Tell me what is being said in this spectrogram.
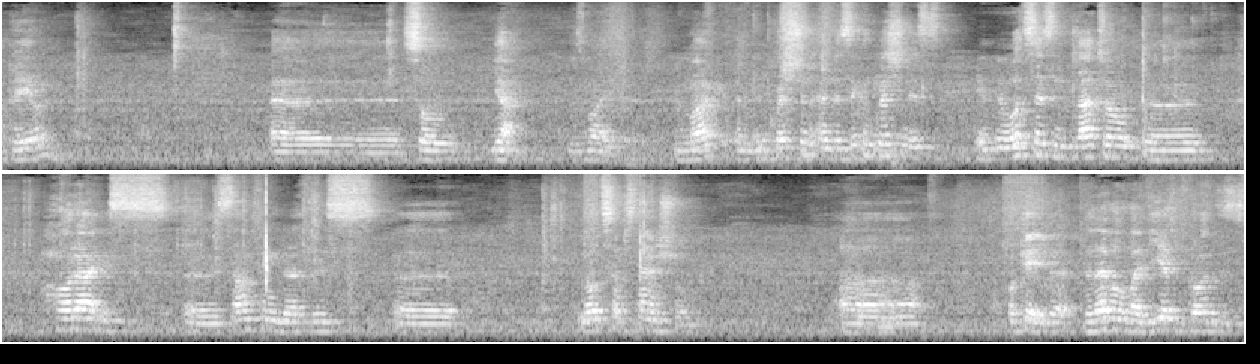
apparent. Uh, so yeah, that's my remark and question. And the second question is, in, what sense in Plato, uh, hora is something that is not substantial. Okay, the, the level of ideas, because this is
